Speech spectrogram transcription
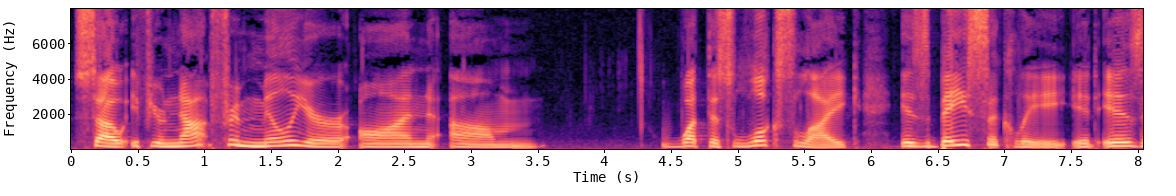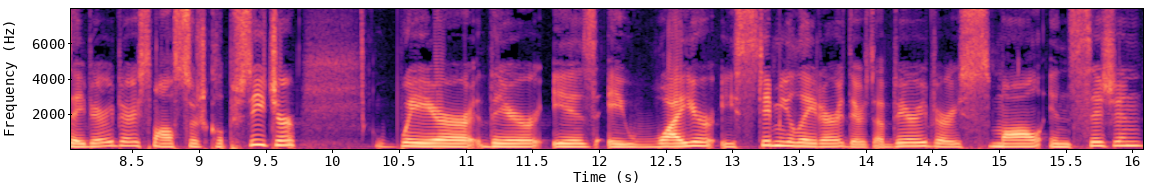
So, if you're not familiar on um, what this looks like, is basically it is a very, very small surgical procedure where there is a wire, a stimulator. There's a very, very small incision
